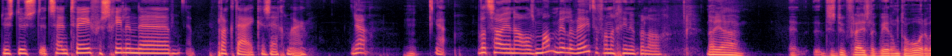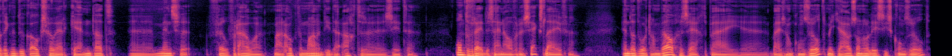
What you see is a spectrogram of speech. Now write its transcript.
dus, dus het zijn twee verschillende praktijken, zeg maar. Ja. Ja. Wat zou je nou als man willen weten van een gynaecoloog? Nou ja, eh, het is natuurlijk vreselijk weer om te horen, wat ik natuurlijk ook zo herken, dat uh, mensen, veel vrouwen, maar ook de mannen die daarachter zitten, ontevreden zijn over hun seksleven. En dat wordt dan wel gezegd bij, uh, bij zo'n consult, met jou, zo'n holistisch consult.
